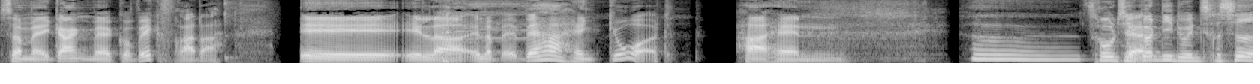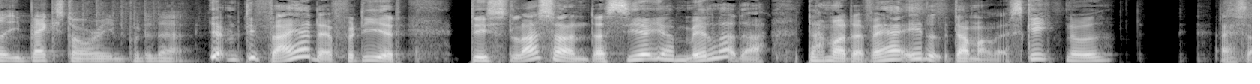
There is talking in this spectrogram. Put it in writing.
som er i gang med at gå væk fra dig? Øh, eller, eller hvad har han gjort? Har han Uh, Troels, jeg Ja. ja. godt lide, at du er interesseret i backstoryen på det der. Jamen, det var jeg da, fordi at det er slosseren, der siger, jeg melder dig. Der må der være et, der må være sket noget. Altså.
